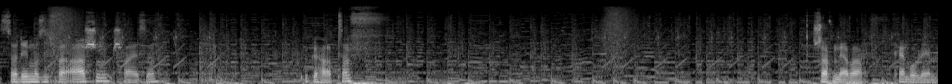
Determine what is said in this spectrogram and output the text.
So, den muss ich verarschen. Scheiße. Glück gehabt. Schaffen wir aber. Kein Problem.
